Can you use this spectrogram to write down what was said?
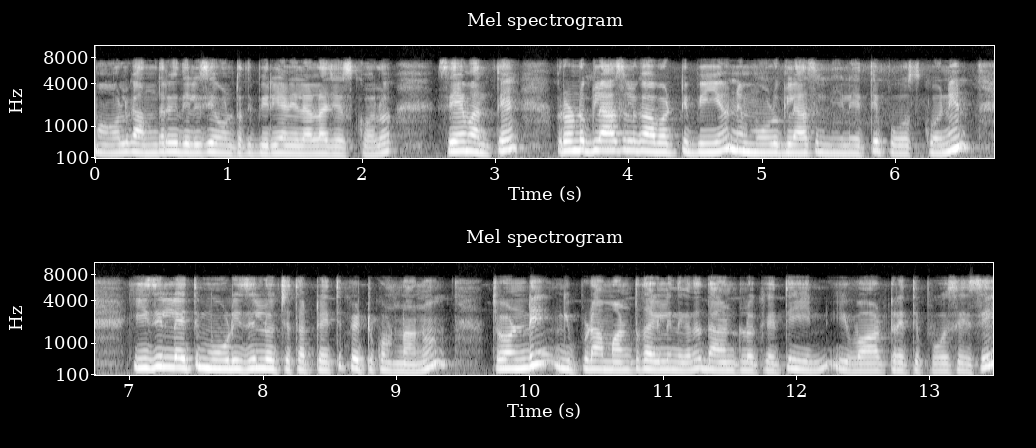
మామూలుగా అందరికీ తెలిసే ఉంటుంది బిర్యానీలు ఎలా చేసుకోవాలో. సేమ్ అంతే. రెండు గ్లాసులు కాబట్టి బియ్యం నేను మూడు గ్లాసులు నీళ్ళు ఎత్తి పోసుకొని ఈజీలు అయితే మూడు ఈజీలు వచ్చేటట్టు అయితే పెట్టుకుంటున్నాను. చూడండి ఇప్పుడు ఆ మంట తగిలింది కదా దాంట్లోకి అయితే ఈ వాటర్ అయితే పోసేసి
